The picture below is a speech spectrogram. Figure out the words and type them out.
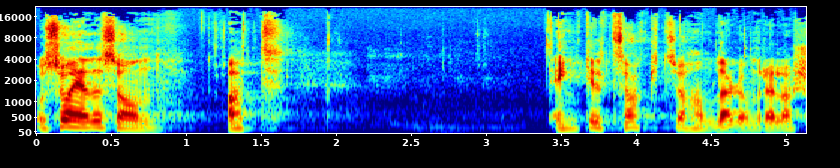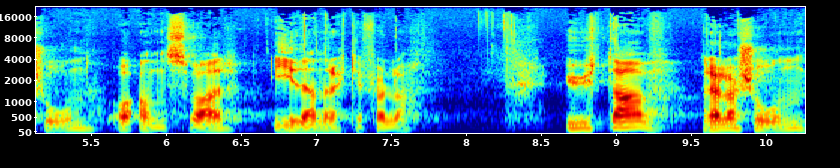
Og så er det sånn at Enkelt sagt så handler det om relasjon og ansvar i den rekkefølga. Ut av relasjonen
